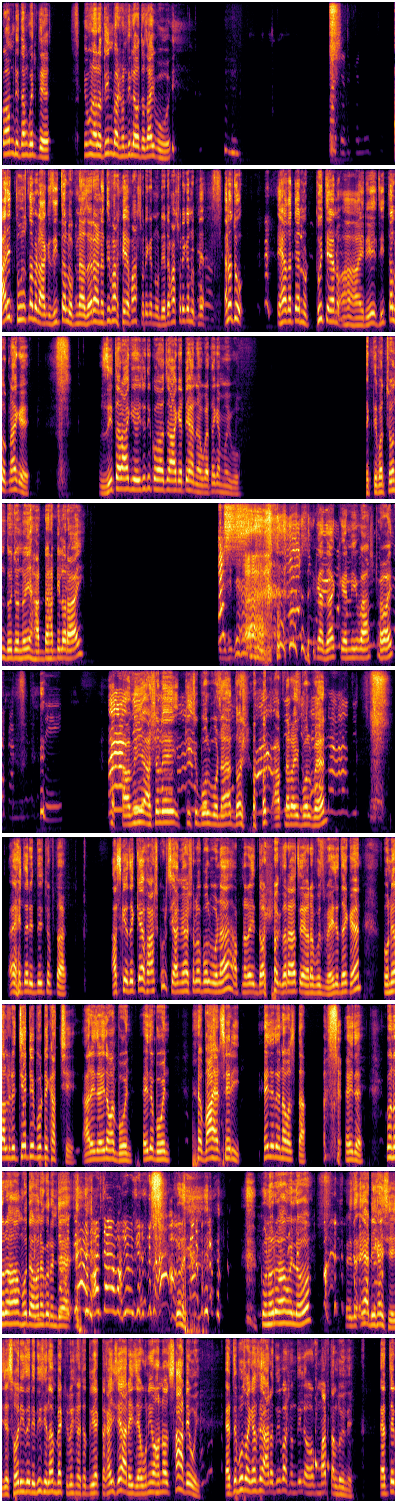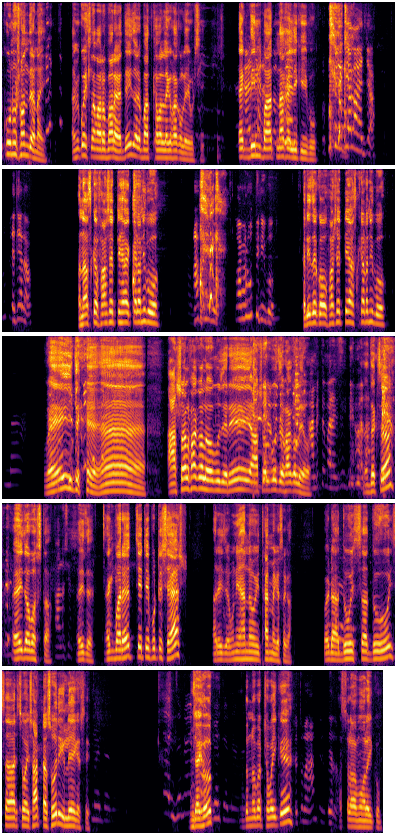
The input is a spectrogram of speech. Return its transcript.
কম দিতাম করতে এমন আরও তিন বাসন দিলে তো যাইবো পাঁচশো টাকা নোট আরে তুই না বেটা জিতা লোক না, যারা আনে তুই পাঁচ- পাঁচশো টাকা নোট এটা পাঁচশো টাকা নোট নে। এনো তুই এ টাকা নোট, তুই তো এনো হাই রে জিতা লোক না আগে। জিতার আগে ওই যদি কয়া যে আগে টেহা নেও গা কেমন হইব? দেখতে পাচ্ছেন, দুজনই হাড্ডা হাড্ডি লড়াই। দেখা যাক কেনি ফার্স্ট হয়। আমি আসলে কিছু বলব না। দর্শক আপনারাই বলবেন। দুই চুপ থাক। আজকে কে ফাঁস করছি আমি আসলে বলব না। আপনারা এই দর্শক যারা আছে ওরা বুঝবে। এই যে দেখেন উনি অলরেডি চেটে পুটে খাচ্ছে। আর এই যে এই যে আমার বোন এই যে বোন বাহের সেরি। এই যে দেখুন অবস্থা। এই যে কোন রকম হুদা মনে করুন যে আচ্ছা কোন রকম হইল এই যে এডি খাইছে এই যে সরি যে দিছিলাম ব্যাকটি লইছে হয়তো দুই একটা খাইছে আর এই যে উনি অহন সাড়ে ওই এতে বোঝা গেছে আরও দুই বাসন দিলে মারতাল লইলে। এতে কোনো সন্দেহ নাই। আমি কইছিলাম আরও বাড়ায় দেই ধরে ভাত খাবার লাগে পাগল হয়ে উঠছি। একদিন ভাত না খাইলে কি হইব? আজকে ফাঁসের টেহা কেটা নিব? আর এই যে কও ফাঁসের টিহা আজকে কেটা নিব? এই যে হ্যাঁ। আসল ফাগল বুঝে রে আসল বুঝে দিছি দেখছ? এই যে অবস্থা। এই যে একবারে চেটে ফুটে শেষ আর এই যে উনি হ্যাঁ ওই থামে গেছে গা। ওইটা দুই চার দুই চার ছয় সাতটা সরি লেগে গেছে। যাই হোক ধন্যবাদ সবাইকে। আসসালামু আলাইকুম।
